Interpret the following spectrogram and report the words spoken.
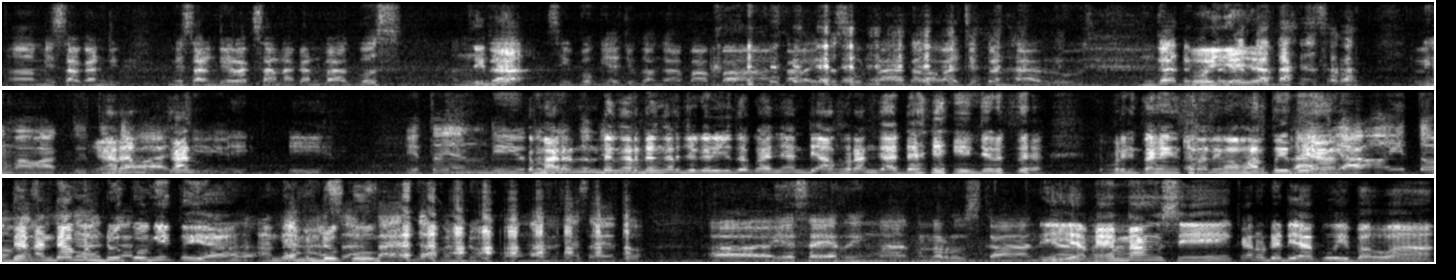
eh, misalkan di, misalkan dilaksanakan bagus Tidak. sibuk ya juga nggak apa-apa kalau itu sunnah kalau wajib kan harus enggak Oh, dengan iya, ya. katanya sholat lima waktu itu karena kan wajib i- iya. itu yang di YouTube Kemarin dengar-dengar juga di YouTube kayaknya di Al-Qur'an nggak ada yang jurus perintah yang sholat lima waktu itu ya. iya, oh, itu Dan Anda mendukung ada. itu ya. Anda Ya, mendukung. sa- saya nggak mendukung maksudnya saya itu eh, ya sharing meneruskan Iya, ya, memang sih kan udah diakui bahwa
